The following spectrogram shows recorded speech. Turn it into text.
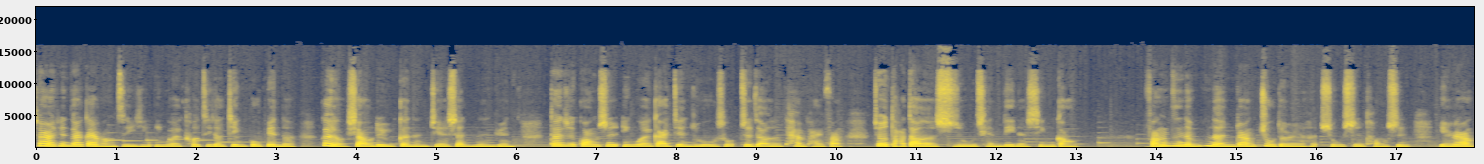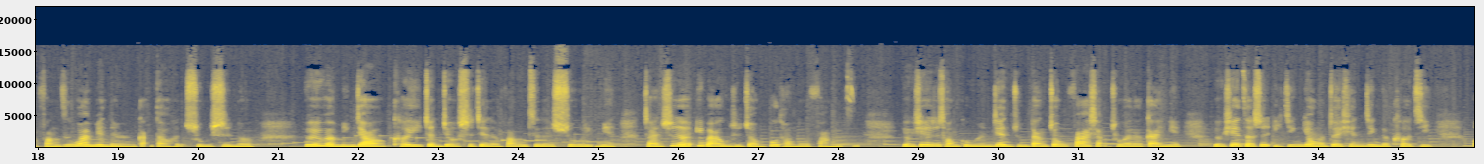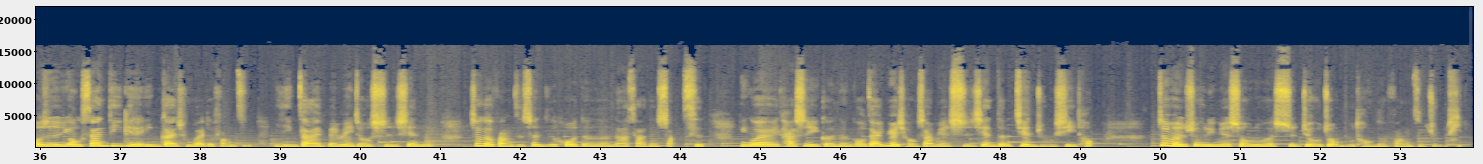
虽然现在盖房子已经因为科技的进步变得更有效率，更能节省能源，但是光是因为盖建筑物所制造的碳排放，就达到了史无前例的新高。房子能不能让住的人很舒适，同时也让房子外面的人感到很舒适呢？有一本名叫《可以拯救世界的房子》的书里面，展示了一百五十种不同的房子，有些是从古人建筑当中发想出来的概念，有些则是已经用了最先进的科技，或是用 3D 列印盖出来的房子，已经在北美洲实现了。这个房子甚至获得了 NASA 的赏赐，因为它是一个能够在月球上面实现的建筑系统。这本书里面收录了十九种不同的房子主题，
